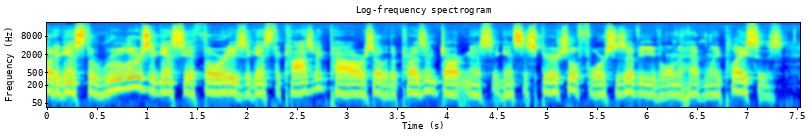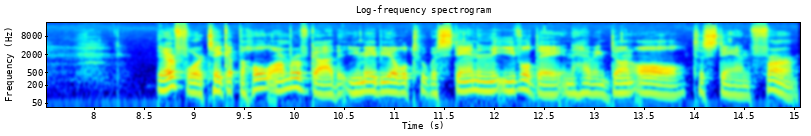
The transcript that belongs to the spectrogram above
but against the rulers, against the authorities, against the cosmic powers over the present darkness, against the spiritual forces of evil in the heavenly places. Therefore, take up the whole armor of God that you may be able to withstand in the evil day, and having done all, to stand firm.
